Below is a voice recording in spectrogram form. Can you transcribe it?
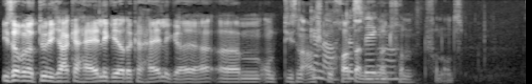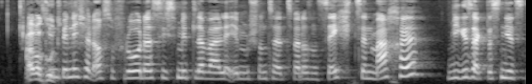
Ist aber natürlich auch kein Heilige oder kein Heiliger, ja. Ähm, und diesen Anspruch genau, hat dann niemand von, von uns. Aber deswegen gut. bin ich halt auch so froh, dass ich es mittlerweile eben schon seit 2016 mache. Wie gesagt, das sind jetzt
